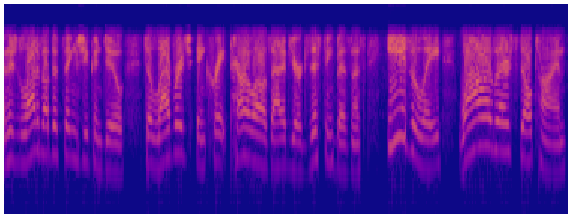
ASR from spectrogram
And there's a lot of other things you can do to leverage and create parallels out of your existing business easily while there's still time.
